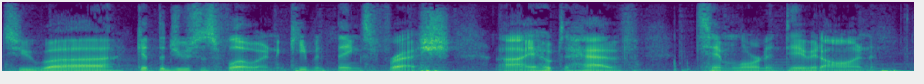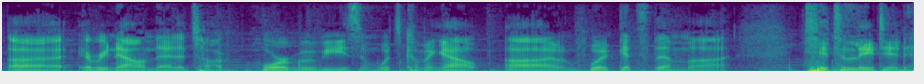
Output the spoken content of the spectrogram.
to uh, get the juices flowing and keeping things fresh. Uh, I hope to have Tim, Lauren, and David on uh, every now and then to talk horror movies and what's coming out, uh, and what gets them uh, titillated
